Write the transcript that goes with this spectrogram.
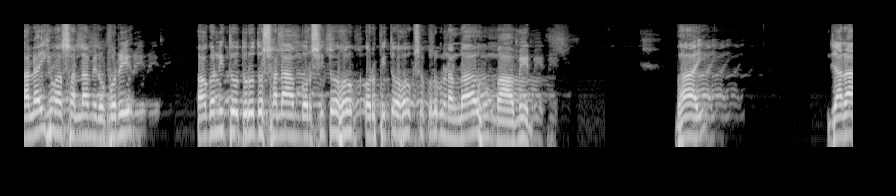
আলাইহি ওয়াসাল্লামের উপরে অগণিত দুরুদ সালাম বর্ষিত হোক, অর্পিত হোক, সকল বলুন আল্লাহ আমিন। ভাই, যারা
